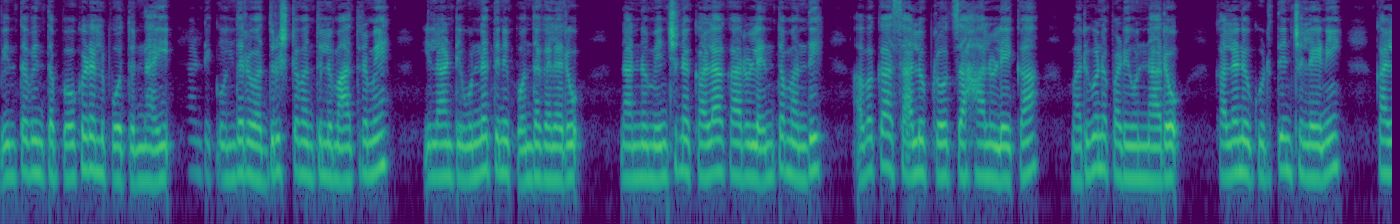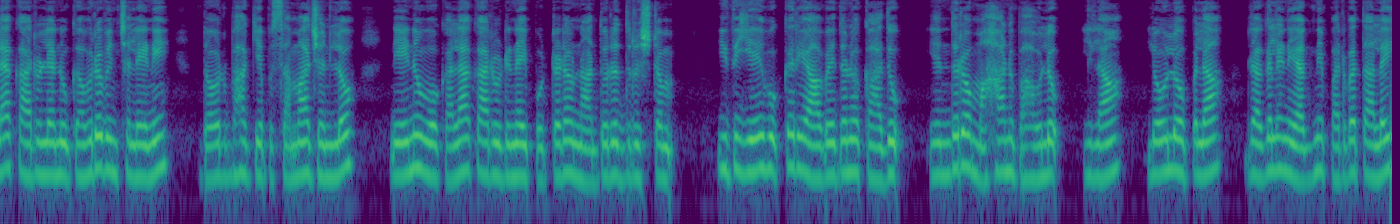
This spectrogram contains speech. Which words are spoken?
వింత వింత పోకడలు పోతున్నాయి. ఇలాంటి కొందరు అదృష్టవంతులు మాత్రమే ఇలాంటి ఉన్నతిని పొందగలరు. నన్ను మించిన కళాకారులు ఎంతమంది అవకాశాలు ప్రోత్సాహాలు లేక మరుగున పడి ఉన్నారో కళను గుర్తించలేని కళాకారులను గౌరవించలేని దౌర్భాగ్యపు సమాజంలో నేను ఓ కళాకారుడినై పుట్టడం నా దురదృష్టం. ఇది ఏ ఒక్కరి ఆవేదన కాదు ఎందరో మహానుభావులు ఇలా లోపల రగలని అగ్ని పర్వతాలై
